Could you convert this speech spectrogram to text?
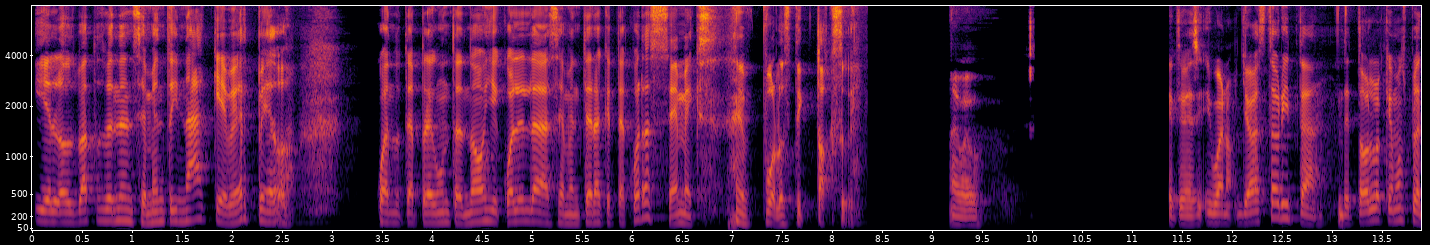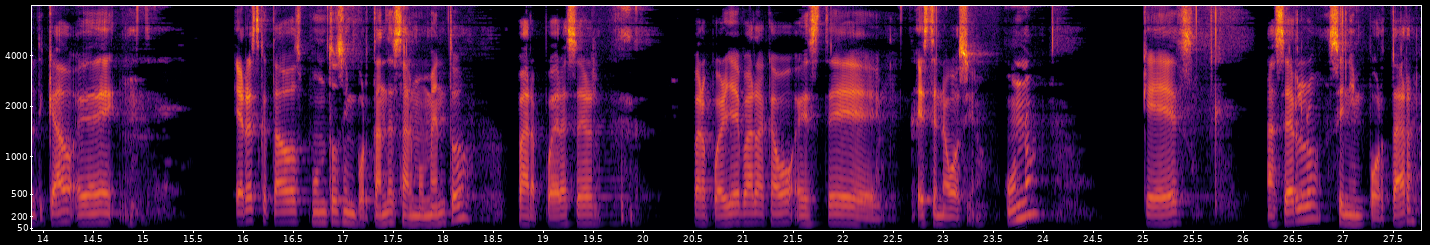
Y los vatos venden cemento y nada que ver, pero cuando te preguntan, no, oye, ¿cuál es la cementera que te acuerdas? Cemex. Por los TikToks, güey. Ah, huevo. Y bueno, yo hasta ahorita, de todo lo que hemos platicado, he rescatado dos puntos importantes al momento para poder hacer, para poder llevar a cabo este, este negocio. Uno, que es hacerlo sin importar,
